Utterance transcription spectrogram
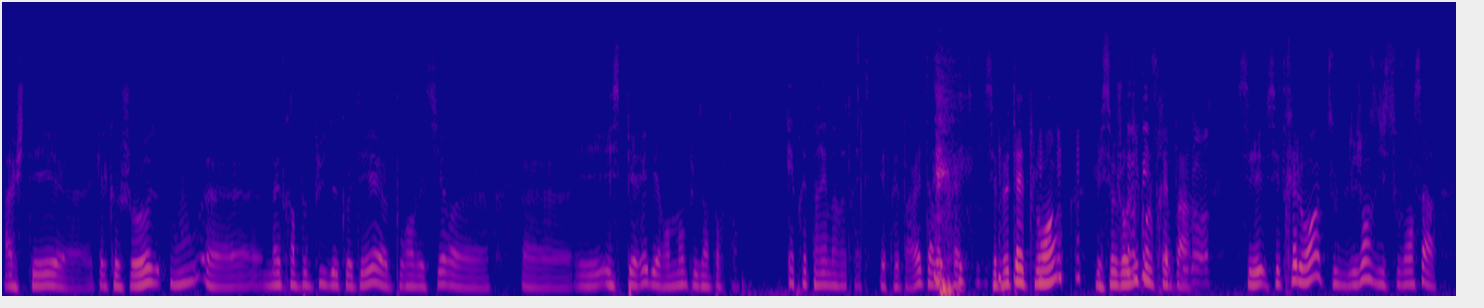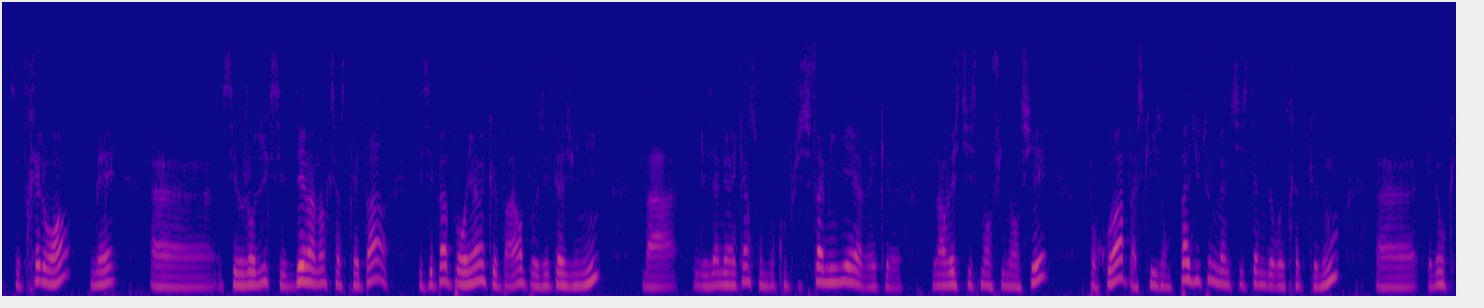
acheter euh, quelque chose ou euh, mettre un peu plus de côté pour investir et espérer des rendements plus importants. Et préparer ma retraite. Et préparer ta retraite. c'est peut-être loin, mais c'est aujourd'hui qu'on le prépare. C'est très loin, tous les gens se disent souvent ça. C'est très loin, mais euh, c'est aujourd'hui que c'est dès maintenant que ça se prépare. Et c'est pas pour rien que, par exemple, aux États-Unis, bah, les Américains sont beaucoup plus familiers avec euh, l'investissement financier. Pourquoi? Parce qu'ils n'ont pas du tout le même système de retraite que nous. Euh, et donc,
